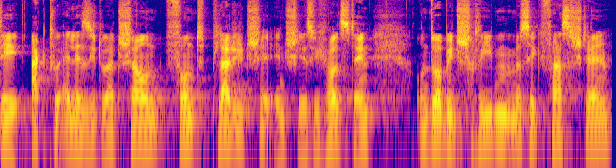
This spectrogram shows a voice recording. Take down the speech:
die aktuelle Situation von Pladütsche in Schleswig-Holstein. Und dort beschrieben muss ich feststellen,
